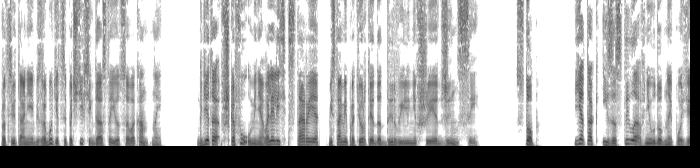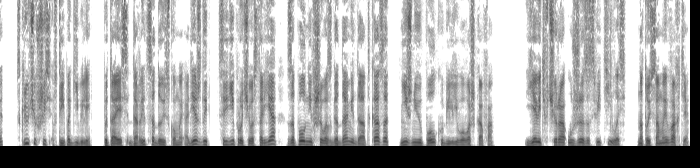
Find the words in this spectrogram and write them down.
процветания безработицы, почти всегда остается вакантной. Где-то в шкафу у меня валялись старые, местами протертые до дыр выленившие джинсы. Стоп! Я так и застыла в неудобной позе, скрючившись в три погибели, пытаясь дорыться до искомой одежды среди прочего старья, заполнившего с годами до отказа нижнюю полку бельевого шкафа. Я ведь вчера уже засветилась на той самой вахте,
